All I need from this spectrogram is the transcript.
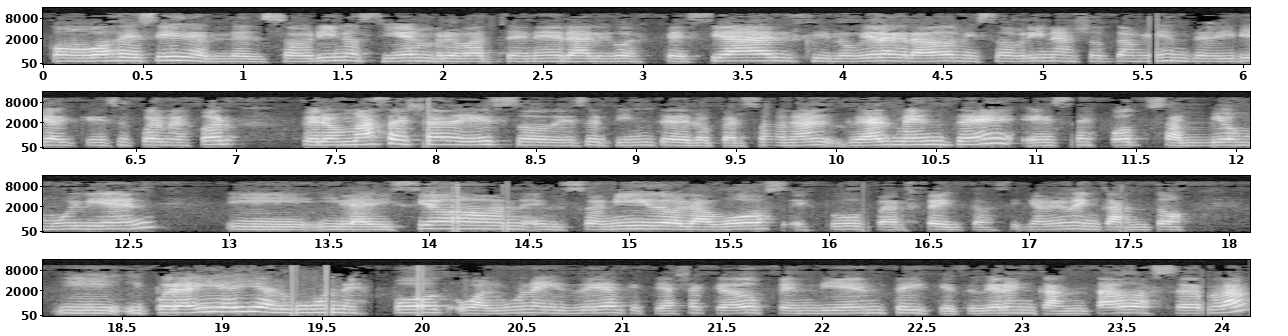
Como vos decís, el del sobrino siempre va a tener algo especial. Si lo hubiera grabado mi sobrina, yo también te diría que ese fue el mejor. Pero más allá de eso, de ese tinte de lo personal, realmente ese spot salió muy bien y, la edición, el sonido, la voz estuvo perfecto, así que a mí me encantó. Y, por ahí hay algún spot o alguna idea que te haya quedado pendiente y que te hubiera encantado hacerla.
